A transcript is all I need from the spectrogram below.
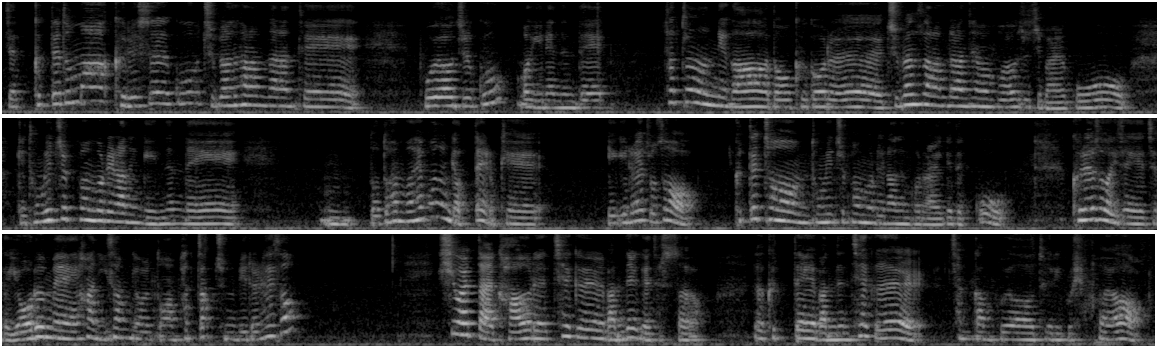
이제 그때도 막 글을 쓰고 주변 사람들한테 보여주고 막 이랬는데 사촌 언니가 너 그거를 주변 사람들한테만 보여주지 말고 이렇게 독립출판물이라는 게 있는데 음, 너도 한번 해보는 게 어때? 이렇게 얘기를 해줘서 그때 처음 독립출판물이라는 걸 알게 됐고 그래서 이제 제가 여름에 한 2, 3개월 동안 바짝 준비를 해서 10월달 가을에 책을 만들게 됐어요. 그때 만든 책을 잠깐 보여드리고 싶어요.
